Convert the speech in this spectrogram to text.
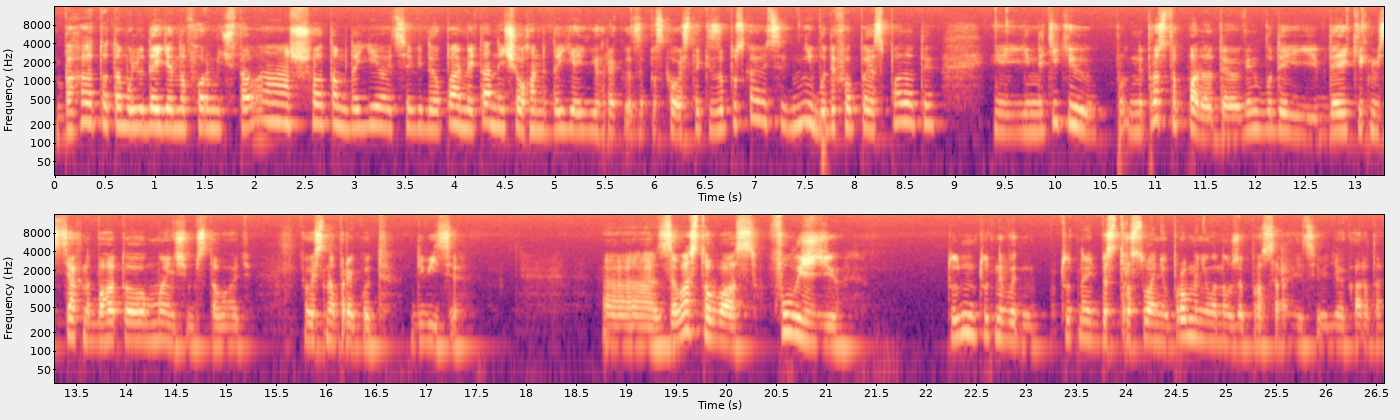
Багато там у людей я на форумі читав, а що там дає оця відеопам'ять, та нічого не дає ігри, запускалися, так і запускаються. Ні, буде FPS падати. І не тільки не просто падати, а він буде і в деяких місцях набагато меншим ставати. Ось, наприклад, дивіться. Е, The Last of Us Full HD. Тут, ну, тут не видно. Тут навіть без трасування променю вона вже просирається відеокарта.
